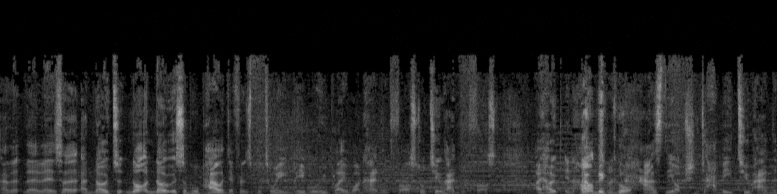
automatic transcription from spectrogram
and that there's a, a not not a noticeable power difference between people who play one-handed frost or two-handed frost. I hope enhancement cool. has the option to be two-handed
